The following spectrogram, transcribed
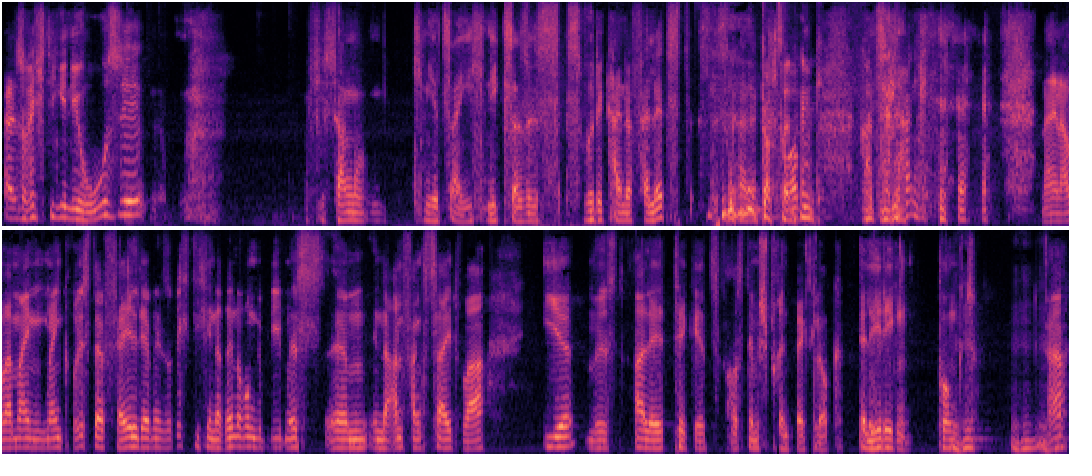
also richtig in die Hose, möchte ich sagen, ging jetzt eigentlich nichts. Also es, es wurde keiner verletzt, es ist keiner Gott gestorben. Sei Gott sei Dank. Nein, aber mein, mein größter Fail, der mir so richtig in Erinnerung geblieben ist ähm, in der Anfangszeit, war, ihr müsst alle Tickets aus dem Sprint-Backlog erledigen. Punkt. Mhm. Mhm, mhm. ja,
